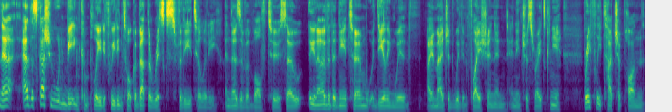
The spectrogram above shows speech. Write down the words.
Now, our discussion wouldn't be incomplete if we didn't talk about the risks for the utility, and those have evolved too. So, you know, over the near term, we're dealing with, I imagine, with inflation and, and interest rates. Can you briefly touch upon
